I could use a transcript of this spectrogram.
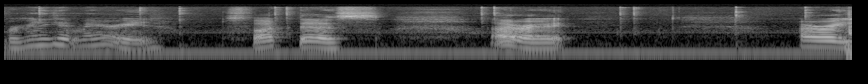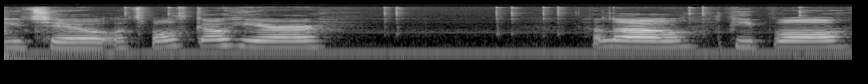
we're gonna get married. Fuck this. Alright. Alright, you two. Let's both go here. Hello, people.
